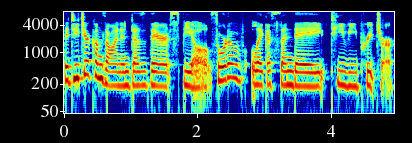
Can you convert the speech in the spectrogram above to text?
The teacher comes on and does their spiel, sort of like a Sunday TV preacher,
